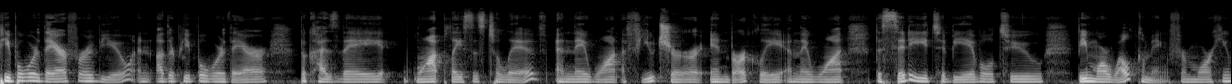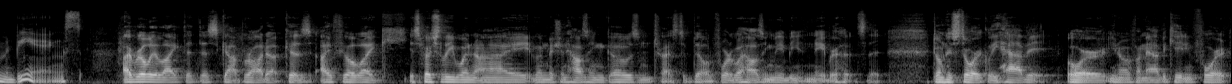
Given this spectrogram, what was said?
people were there for a view and other people were there because they want places to live and they want a future in Berkeley and they want the city to be able to be more welcoming for more human beings. I really like that this got brought up because I feel like, especially when I when Mission Housing goes and tries to build affordable housing, maybe in neighborhoods that don't historically have it, or you know, if I'm advocating for it,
